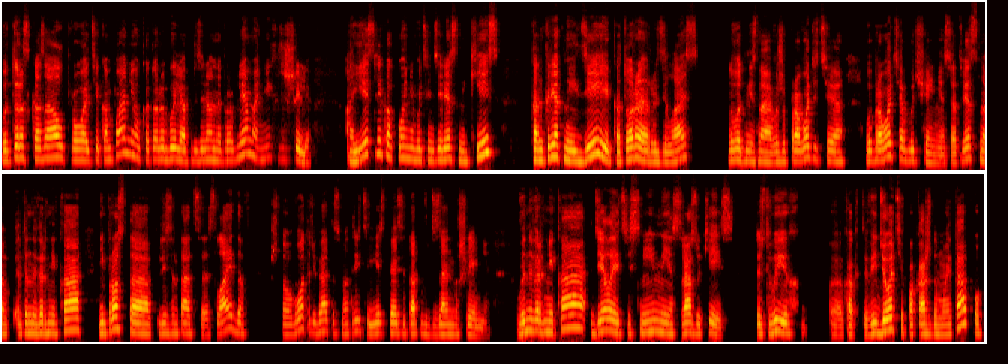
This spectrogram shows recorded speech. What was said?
вот ты рассказал про IT-компанию, у которой были определенные проблемы, они их решили. А есть ли какой-нибудь интересный кейс, конкретной идеи, которая родилась, ну вот, не знаю, вы же проводите, вы проводите обучение, соответственно, это наверняка не просто презентация слайдов, что вот, ребята, смотрите, есть пять этапов дизайн мышления. Вы наверняка делаете с ними сразу кейс, то есть вы их э, как-то ведете по каждому этапу,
